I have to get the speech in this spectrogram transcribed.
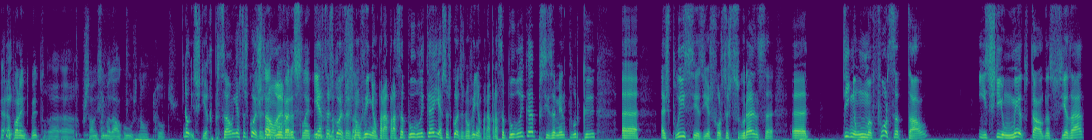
Aparentemente, a, a, repressão em cima de alguns, não de todos. Não, existia repressão e estas coisas não, não era seletivo E estas coisas repressão. não vinham para a praça pública e estas coisas não vinham para a praça pública precisamente porque uh, as polícias e as forças de segurança uh, tinham uma força tal e existia um medo tal na sociedade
